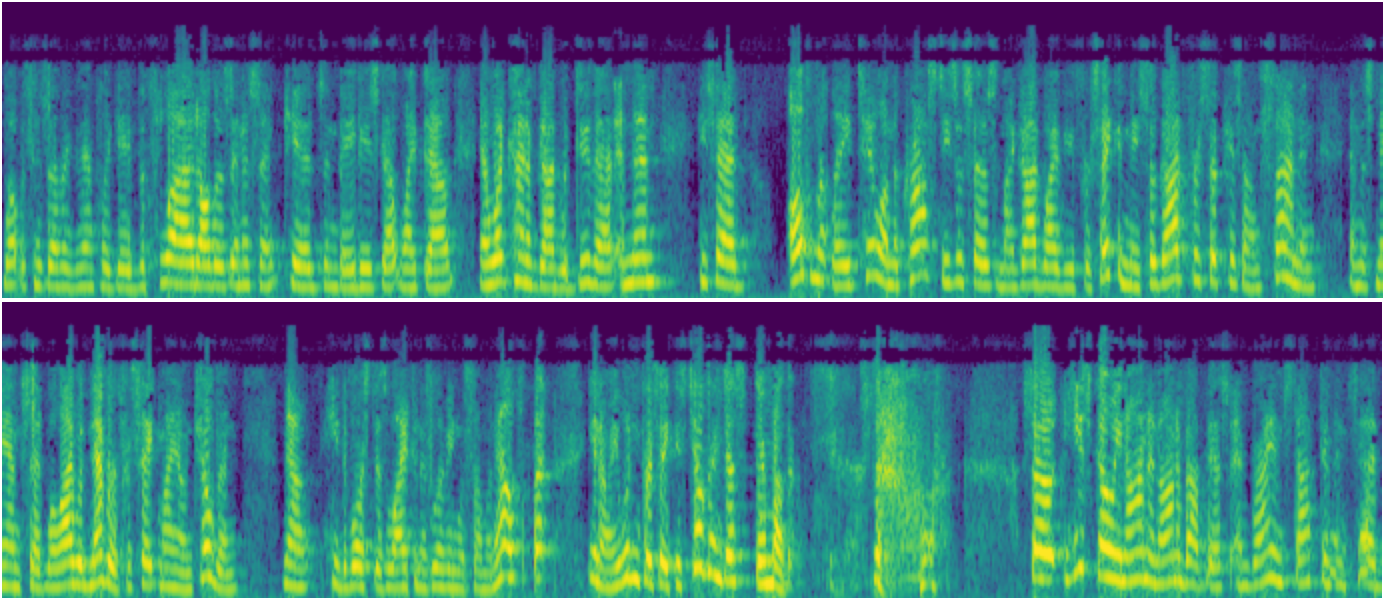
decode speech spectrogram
what was his other example he gave? The flood, all those innocent kids and babies got wiped out. And what kind of God would do that? And then he said, ultimately, too, on the cross, Jesus says, My God, why have you forsaken me? So God forsook his own son, and, and this man said, Well, I would never forsake my own children. Now, he divorced his wife and is living with someone else, but, you know, he wouldn't forsake his children, just their mother. So, so he's going on and on about this, and Brian stopped him and said,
